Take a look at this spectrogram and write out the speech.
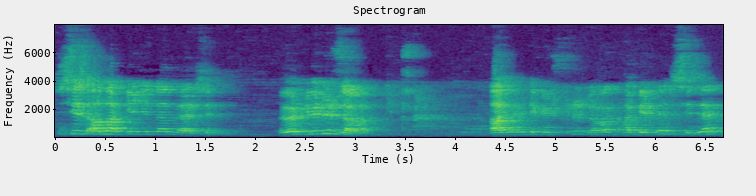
Siz Allah gecinden versin. Öldüğünüz zaman, ahirete göçtüğünüz zaman kabirde size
